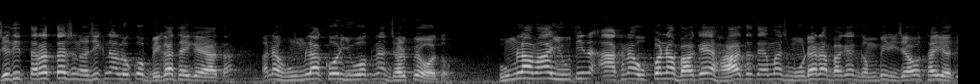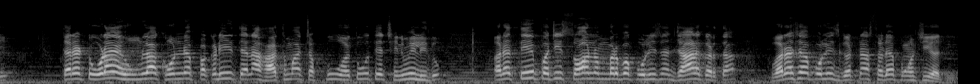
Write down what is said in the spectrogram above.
જેથી તરત જ નજીકના લોકો ભેગા થઈ ગયા હતા અને હુમલાખોર યુવકને ઝડપ્યો હતો. હુમલામાં યુવતીના આંખના ઉપરના ભાગે, હાથ તેમજ મોઢાના ભાગે ગંભીર ઈજાઓ થઈ હતી. ત્યારે ટોળાએ હુમલાખોરને પકડી તેના હાથમાં ચપ્પુ હતું, તે છીનવી લીધું અને તે પછી સો નંબર પર પોલીસને જાણ કરતા વરાછા પોલીસ ઘટના સ્થળે પહોંચી હતી.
